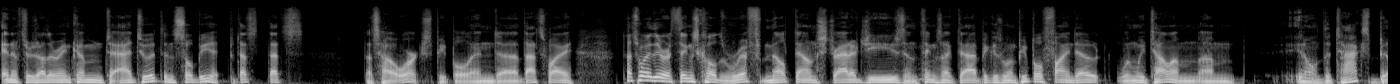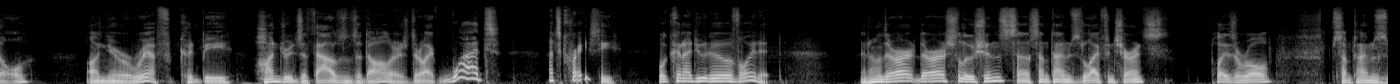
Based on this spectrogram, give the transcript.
And if there's other income to add to it, then so be it. But that's that's that's how it works, people, and uh, that's why that's why there are things called RRIF meltdown strategies and things like that. Because when people find out, when we tell them, um, you know, the tax bill on your RRIF could be hundreds of thousands of dollars, they're like, "What? That's crazy. What can I do to avoid it?" You know, there are there are solutions. Uh, sometimes life insurance plays a role. Sometimes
